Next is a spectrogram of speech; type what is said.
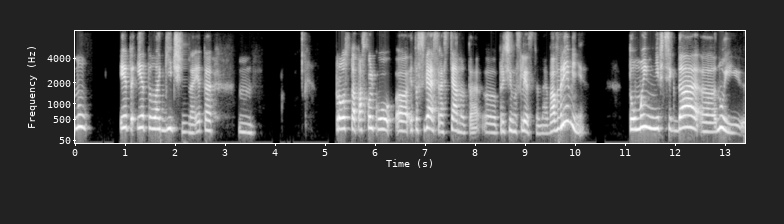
Ну, это, это логично, это просто поскольку э, эта связь растянута, э, причинно-следственная, во времени, то мы не всегда, э, ну и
